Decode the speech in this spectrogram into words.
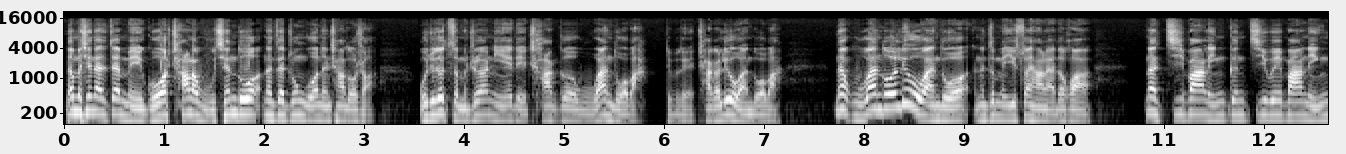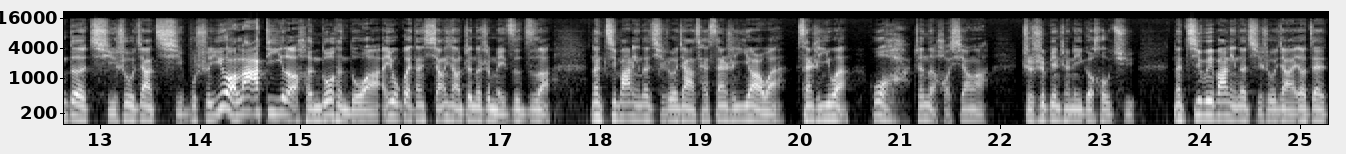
那么现在在美国差了五千多，那在中国能差多少？我觉得怎么着你也得差个五万多吧，对不对？差个六万多吧。那五万多六万多，那这么一算下来的话，那 G 八零跟 G V 八零的起售价岂不是又要拉低了很多很多啊？哎呦，怪谈想想真的是美滋滋啊！那 G 八零的起售价才三十一二万，三十一万，哇，真的好香啊！只是变成了一个后驱。那 G V 八零的起售价要再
